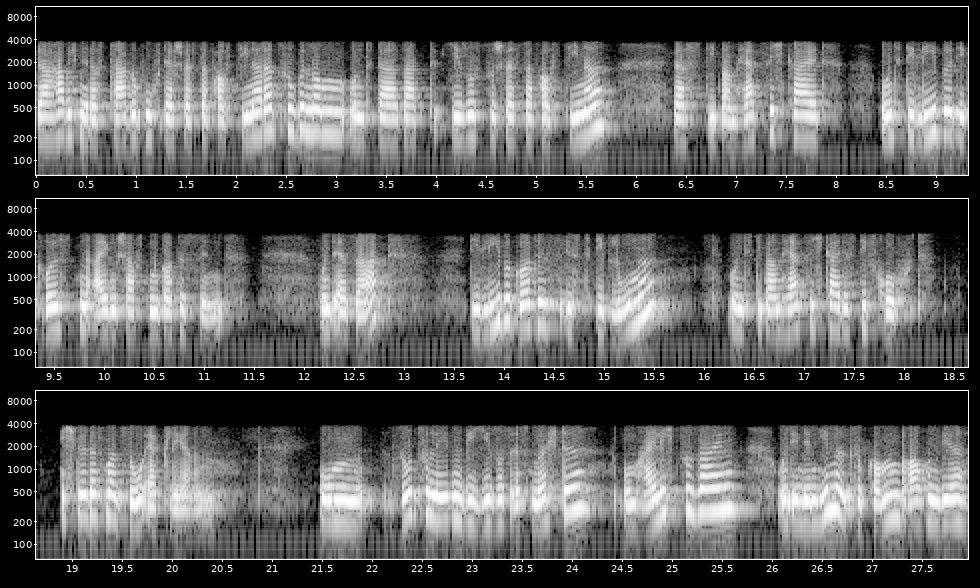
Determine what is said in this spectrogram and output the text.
da habe ich mir das Tagebuch der Schwester Faustina dazu genommen und da sagt Jesus zu Schwester Faustina, dass die Barmherzigkeit und die Liebe die größten Eigenschaften Gottes sind. Und er sagt, die Liebe Gottes ist die Blume und die Barmherzigkeit ist die Frucht. Ich will das mal so erklären. Um so zu leben, wie Jesus es möchte, um heilig zu sein und in den Himmel zu kommen, brauchen wir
